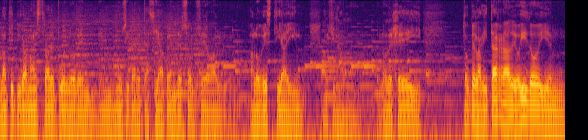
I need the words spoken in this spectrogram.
la típica maestra de pueblo de, música que te hacía aprender solfeo a lo bestia y al final lo dejé y toqué la guitarra de oído y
